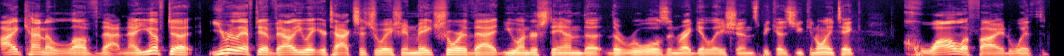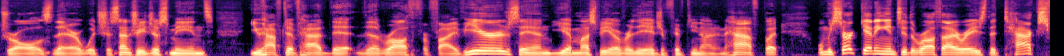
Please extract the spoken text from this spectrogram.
i kind of love that. Now you have to you really have to evaluate your tax situation make sure that you understand the the rules and regulations because you can only take qualified withdrawals there which essentially just means you have to have had the the roth for five years and you must be over the age of 59 and a half. But when we start getting into the Roth IRAs, the tax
